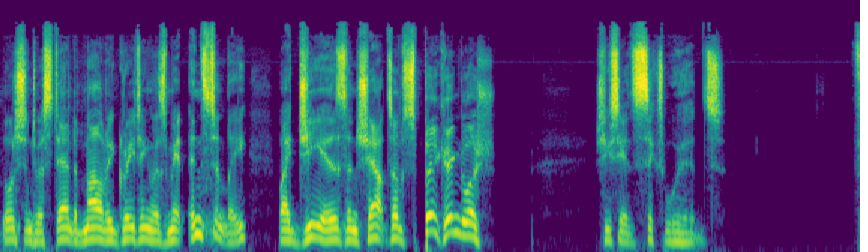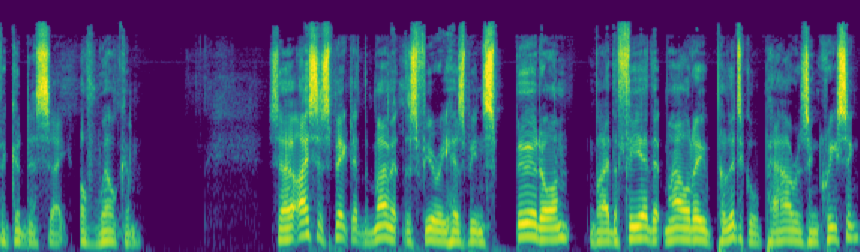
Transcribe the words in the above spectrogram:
launched into a standard Maori greeting, was met instantly by jeers and shouts of "Speak English!" She said six words, for goodness sake, of welcome. So I suspect at the moment this fury has been spurred on by the fear that Maori political power is increasing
